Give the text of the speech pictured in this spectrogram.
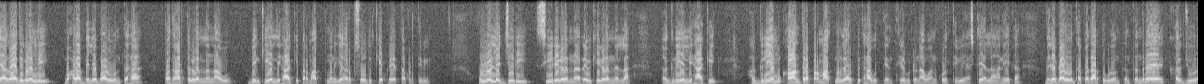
ಯಾಗಾದಿಗಳಲ್ಲಿ ಬಹಳ ಬೆಲೆ ಬಾಳುವಂತಹ ಪದಾರ್ಥಗಳನ್ನು ನಾವು ಬೆಂಕಿಯಲ್ಲಿ ಹಾಕಿ ಪರಮಾತ್ಮನಿಗೆ ಹರಪಿಸೋದಕ್ಕೆ ಪ್ರಯತ್ನ ಪಡ್ತೀವಿ. ಒಳ್ಳೊಳ್ಳೆ ಜರಿ, ಸೀರೆಗಳನ್ನು, ರವಿಕೆಗಳನ್ನೆಲ್ಲ ಅಗ್ನಿಯಲ್ಲಿ ಹಾಕಿ ಅಗ್ನಿಯ ಮುಖಾಂತರ ಪರಮಾತ್ಮನಿಗೆ ಅರ್ಪಿತ ಆಗುತ್ತೆ ಅಂತ ಹೇಳಿಬಿಟ್ಟು ನಾವು ಅಂದ್ಕೊಳ್ತೀವಿ ಅಷ್ಟೇ ಅಲ್ಲ, ಅನೇಕ ಬೆಲೆ ಬಾಳುವಂಥ ಪದಾರ್ಥಗಳು ಅಂತಂತಂದರೆ ಖರ್ಜೂರ,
